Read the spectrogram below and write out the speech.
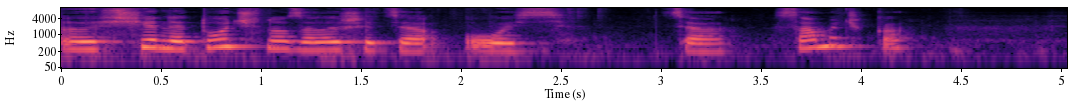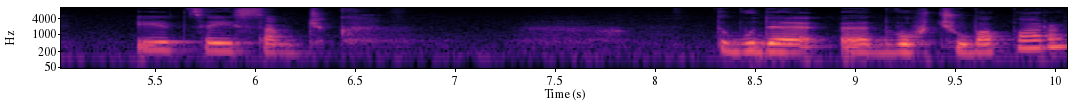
е, ще не точно залишиться ось ця самочка і цей самчик. То буде е, двохчуба пара.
